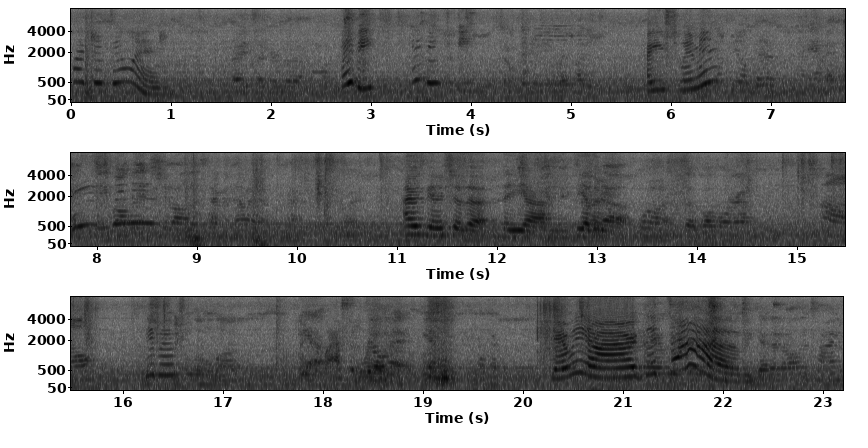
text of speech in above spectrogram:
What you doing? Hey, B. Hey, Are you swimming? Are you swimming? I was gonna show the the uh, the other. Oh. Hey, boo. Take a little, uh, Yeah. Glasses. Real head, yeah. There we are. Good job. We get it all the time.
